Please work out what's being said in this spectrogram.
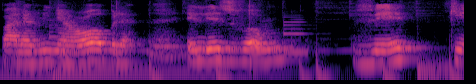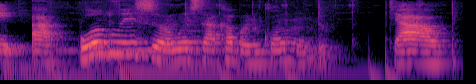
para minha obra, eles vão ver que a poluição está acabando com o mundo. Tchau!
